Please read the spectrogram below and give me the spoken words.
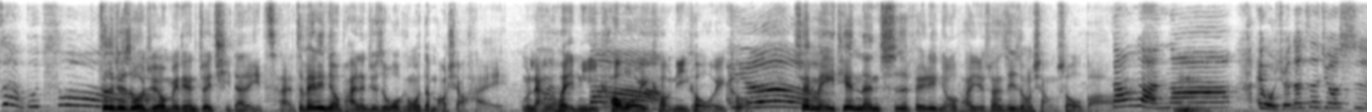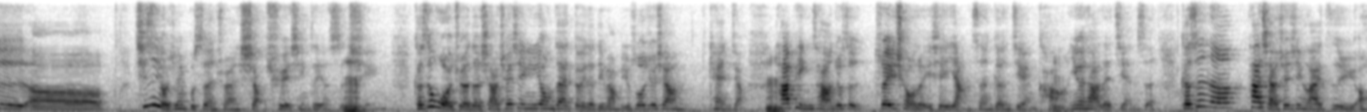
这很不错。这个就是我觉得我每天最期待的一餐。这菲力牛排呢，就是我跟我的毛小孩，我们两个会你一口我一口，你一口我一口，哎、所以每一天能吃菲力牛排也算是一种享受吧。当然啦、啊，哎、嗯欸，我觉得这就是呃，其实有些人不是很喜欢小确幸这件事情。嗯可是我觉得小确幸用在对的地方，比如说就像 Ken 讲，嗯、他平常就是追求了一些养生跟健康，嗯、因为他有在健身。可是呢，他的小确幸来自于哦，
